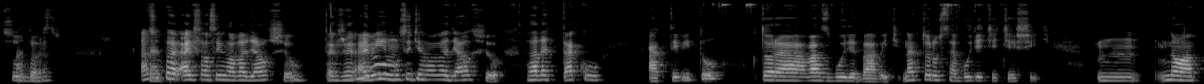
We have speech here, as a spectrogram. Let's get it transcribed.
Super. A dosť. A Tak. super, aj šla si hľadať ďalšiu. Takže aj vy No. musíte hľadať ďalšiu. Hľadať takú aktivitu, ktorá vás bude baviť, na ktorú sa budete tešiť. Mm, No a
